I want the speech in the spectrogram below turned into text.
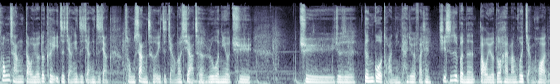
通常导游都可以一直讲、一直讲、一直讲，从上车一直讲到下车。如果你有去去就是跟过团，你看就会发现，其实日本的导游都还蛮会讲话的。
